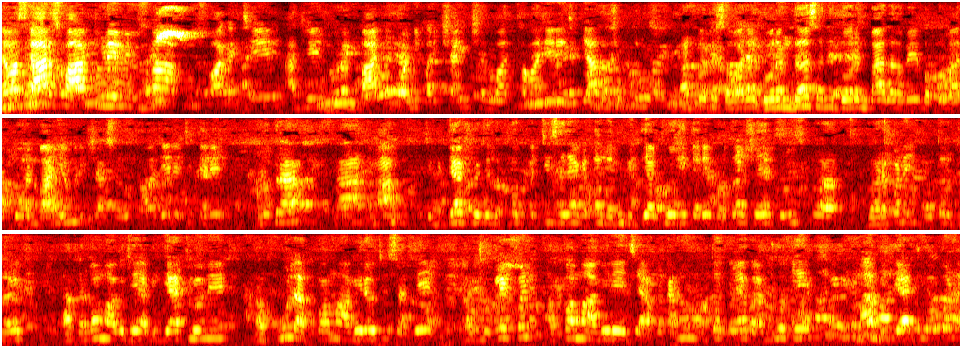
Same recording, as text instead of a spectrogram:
નમસ્કાર spark today ન્યૂઝમાં આપનું સ્વાગત છે. આજે ધોરણ 12 બોર્ડની પરીક્ષાની શરૂઆત થવા જઈ રહી છે. જ્યાં મિત્રો રાત્રે તો સવારે ધોરણ 10 અને ધોરણ બાદ હવે બપોર બાદ ધોરણ 12 ની પરીક્ષા શરૂ થવા જઈ રહી છે. ત્યારે વડોદરાના તમામ વિદ્યાર્થીઓ છે, લગભગ પચીસ હજાર કરતાં વધુ વિદ્યાર્થીઓ છે. ત્યારે વડોદરા શહેર પોલીસ દ્વારા પણ એક નવતર પ્રયોગ કરવામાં આવ્યો છે. આ વિદ્યાર્થીઓને ફૂલ આપવામાં આવી રહ્યું છે. સાથે ચોકલેટ પણ આપવામાં આવી રહી છે. આ પ્રકારનો નવતર પ્રયોગ આપ્યો કે તમામ વિદ્યાર્થીઓ પણ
